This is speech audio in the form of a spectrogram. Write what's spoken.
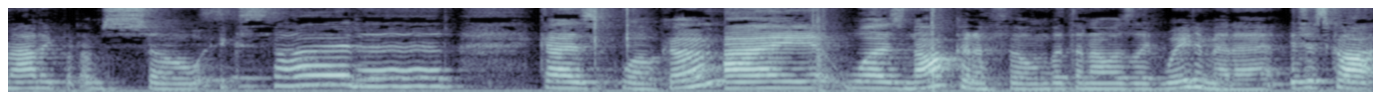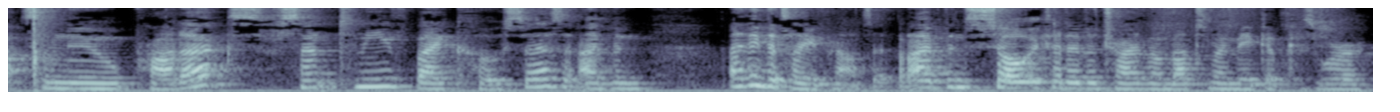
dramatic, but I'm so excited. Guys, welcome. I was not gonna film, but then I was like, wait a minute. I just got some new products sent to me by Kosas, and I've been, I think that's how you pronounce it, but I've been so excited to try them. I'm about to my makeup because we're,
